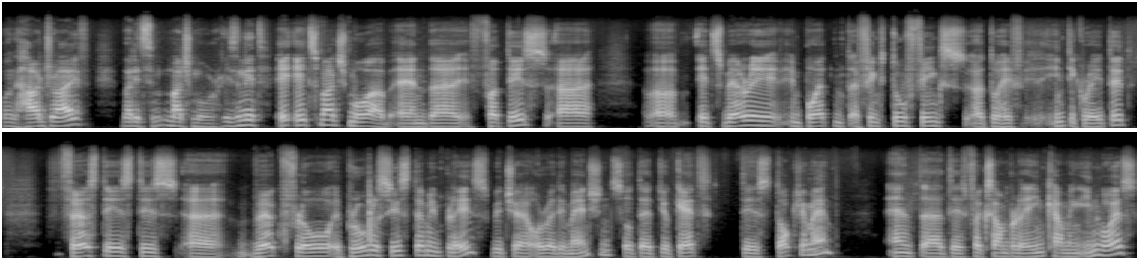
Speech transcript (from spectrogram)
on hard drive, but it's much more, isn't it? It's much more, and uh, for this, uh, uh, it's very important. I think two things uh, to have integrated. First is this uh, workflow approval system in place, which I already mentioned, so that you get this document and uh, this, for example, an incoming invoice,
